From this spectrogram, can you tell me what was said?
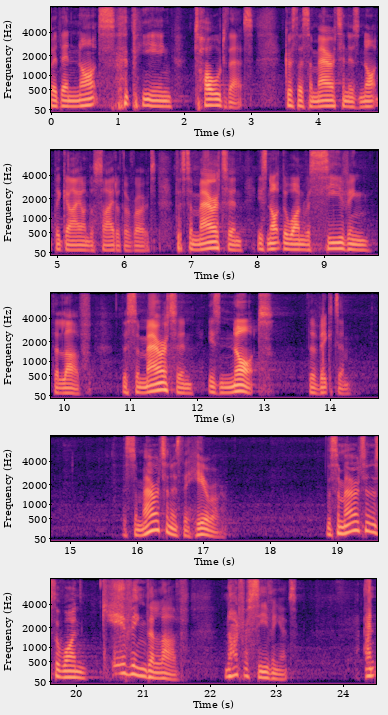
but they're not being told that. Because the Samaritan is not the guy on the side of the road. The Samaritan is not the one receiving the love. The Samaritan is not the victim. The Samaritan is the hero. The Samaritan is the one giving the love, not receiving it. And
